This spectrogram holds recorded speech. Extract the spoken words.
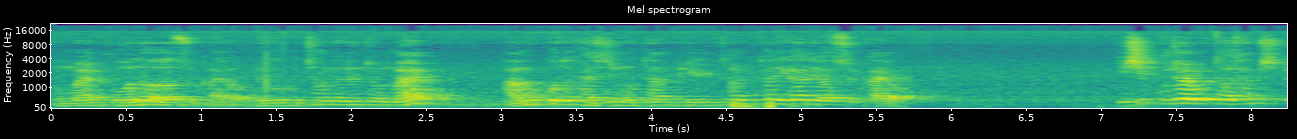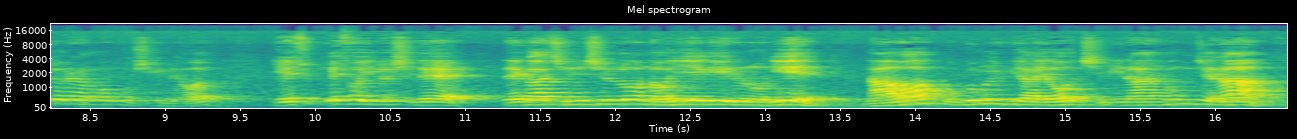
정말 구원을 얻었을까요? 그리고 그 청년은 정말 아무것도 가지지 못한 빌털터리가 되었을까요? 29절부터 30절을 한번 보시면 예수께서 이르시되 내가 진실로 너희에게 이르노니 나와 복음을 위하여 집이나 형제나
